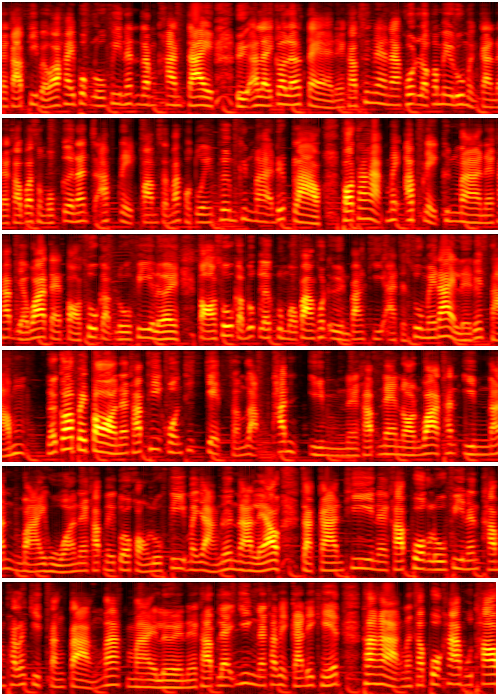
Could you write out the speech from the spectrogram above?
นะครับที่แบบว่าให้พวกลูฟี่นั้นรำคาญใจ หรืออะไรก็แล้วแต่นะครับซึ่งในอนาคตเราก็ไม่รู้เหมือนกันนะครับว่าสโมเกอร์นั้นจะอัปเกรดความสามารถของตัวเองเพิ่มขึ้นมาหรือเปล่าเพราะถ้าหากไม่อัปเกรดขึ้นมานะครับอย่าว่าแต่ต่อสู้กับลูฟี่เลย ต่อสู้กับลูกเรือกลุ่มหมวกฟางคนอื่นบางทีอาจจะสู้ไม่ได้เลยด้วยซ้ำแล้วก็ไปต่อนะครับที่คนที่ 7สำหรับท่านอิมนะครับแน่นอนว่าท่านอิมนั้นหมายหัวนะครับในตัวของลูฟี่มาอย่างเนิ่นนานแล้ว จากการที่นะครับพวกลูฟี่นั้นทำภารกิจต่างๆ มากมายเลยนะครับและยิ่งนะครับเหตุการณ์ไอเคสถ้าหากนะครับพวก5ผู้เท่า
